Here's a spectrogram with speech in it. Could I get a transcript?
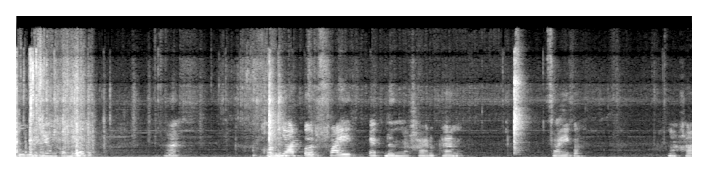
ตู้ในอย่างก่อนเด้อนะขออนุญาตเปิดไฟแป๊บหนึ่งนะคะทุกท่านไฟก่อนนะคะ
